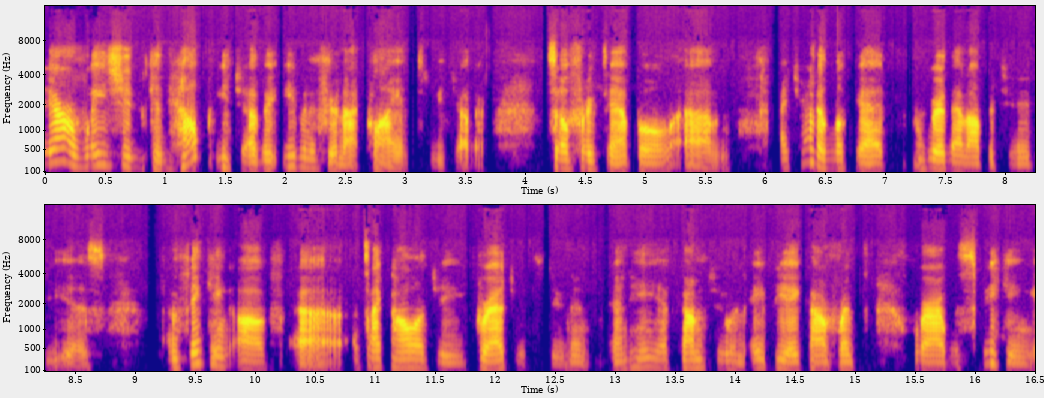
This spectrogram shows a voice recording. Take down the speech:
there are ways you can help each other even if you're not clients to each other so for example um, i try to look at where that opportunity is I'm thinking of uh, a psychology graduate student, and he had come to an APA conference where I was speaking,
